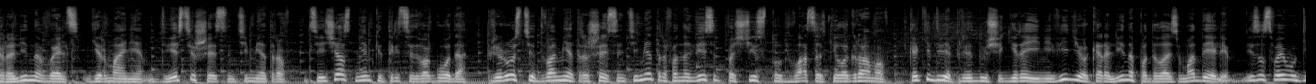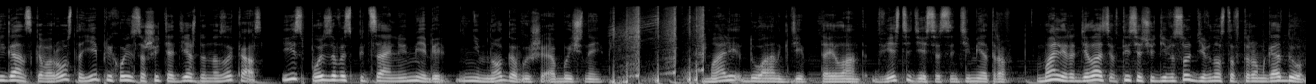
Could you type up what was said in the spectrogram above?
Каролина Вельс, Германия, 206 сантиметров. Сейчас немке 32 года. При росте 2 метра 6 сантиметров она весит почти 120 килограммов. Как и две предыдущие героини видео, Каролина подалась в модели. Из-за своего гигантского роста ей приходится шить одежду на заказ и использовать специальную мебель, немного выше обычной. Мали Дуангди, Таиланд, 210 сантиметров. Мали родилась в 1992 году.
